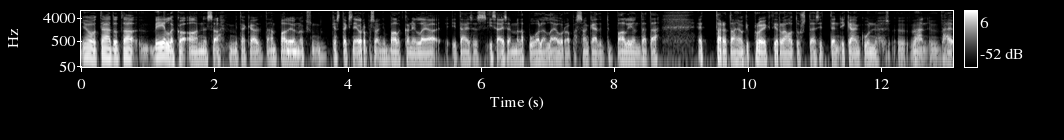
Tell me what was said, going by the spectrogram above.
Joo, tämä tota, velka-ansa, mitä käytetään paljon, mm. onko käsittääkseni Euroopassa ainakin Balkanilla ja itäisessä, isäisemmällä puolella Euroopassa on käytetty paljon tätä, että tarjotaan johonkin projektin rahoitusta ja sitten ikään kuin vähän, vähän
